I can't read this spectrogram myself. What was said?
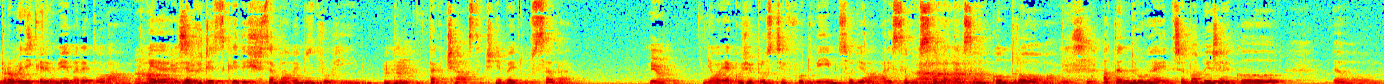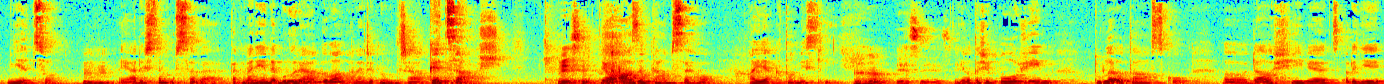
pro lidi, kteří umí meditovat, Aha, je, jasně. že vždycky, když se bavím s druhým, mm-hmm. tak částečně být u sebe. Jo. Jo, jakože prostě furt vím, co dělám. A když jsem u sebe, tak se mám kontrolovat. Jasně. A ten druhý třeba by řekl něco. Mm-hmm. A já, když jsem u sebe, tak na něj nebudu reagovat a neřeknu mu třeba kecáš. Jasně. Jo, a zeptám se ho, a jak to myslíš? Aha, jasně, jasně. Jo, takže položím tuhle otázku. Uh, další věc, lidi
